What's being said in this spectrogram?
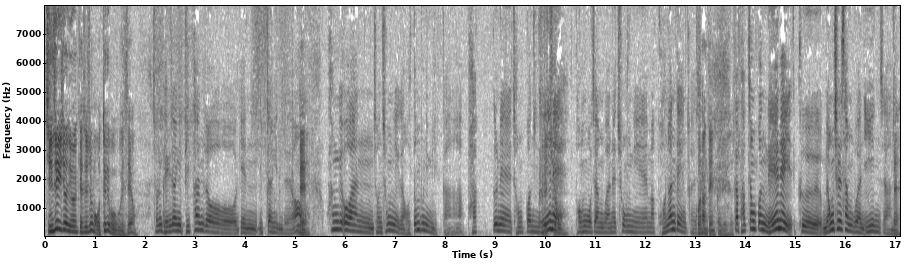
진수희 전 의원께서 좀 어떻게 보고 계세요? 저는 굉장히 비판적인 입장인데요. 네. 황교안 전 총리가 어떤 분입니까? 박근혜 정권 내내 그렇죠. 법무부 장관의 총리의 막 권한대행까지. 권한대행까지 그러니까 박 정권 내내 그 명실상부한 2인자. 네.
